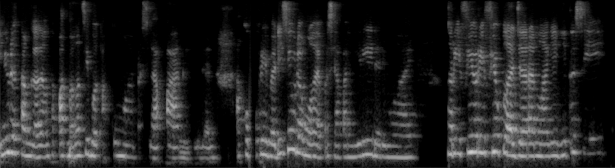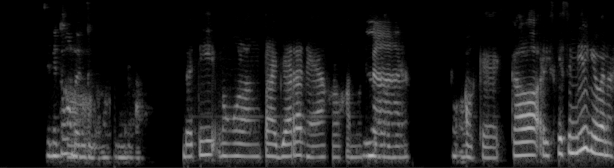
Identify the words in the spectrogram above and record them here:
ini udah tanggal yang tepat banget sih buat aku mulai persiapan gitu. Dan aku pribadi sih udah mulai persiapan diri dari mulai nge-review-review pelajaran lagi gitu sih. Dan itu ngebantu oh. banget menurut aku. Berarti mengulang pelajaran ya kalau kamu Nah. Oke, okay. kalau Rizky sendiri gimana?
